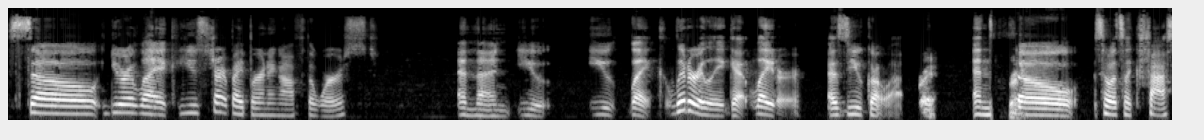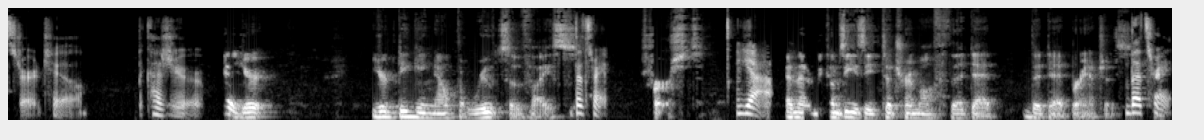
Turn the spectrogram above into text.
So you're like you start by burning off the worst and then you you like literally get lighter as you go up. Right. And right. so so it's like faster too because you're yeah, you're you're digging out the roots of vice. That's right. First. Yeah. And then it becomes easy to trim off the dead the dead branches. That's right.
